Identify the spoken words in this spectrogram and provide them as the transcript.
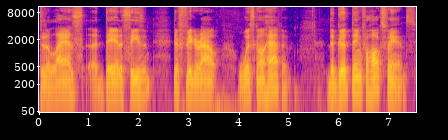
to the last uh, day of the season to figure out what's gonna happen. The good thing for Hawks fans,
